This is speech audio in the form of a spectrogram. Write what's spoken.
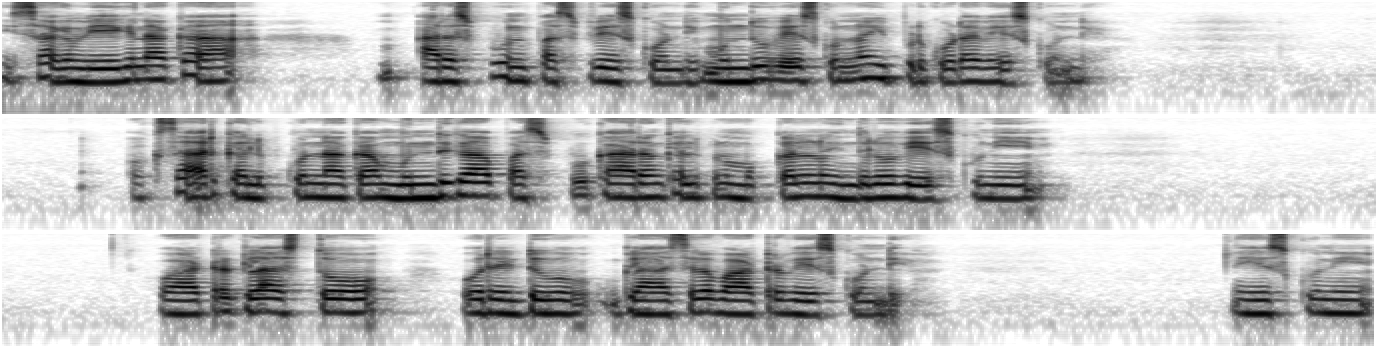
ఈ సగం వేగినాక అర స్పూన్ పసుపు వేసుకోండి. ముందు వేసుకున్నా ఇప్పుడు కూడా వేసుకోండి. ఒకసారి కలుపుకున్నాక ముందుగా పసుపు కారం కలిపిన ముక్కలను ఇందులో వేసుకుని వాటర్ గ్లాస్తో ఓ రెండు గ్లాసుల వాటర్ వేసుకోండి. వేసుకుని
